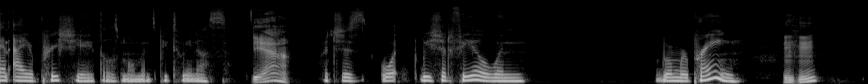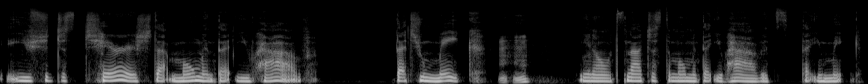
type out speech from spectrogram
And I appreciate those moments between us, Yeah. which is what we should feel when when we're praying. hmm You should just cherish that moment that you have, that you make. hmm You know, it's not just the moment that you have, it's that you make.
